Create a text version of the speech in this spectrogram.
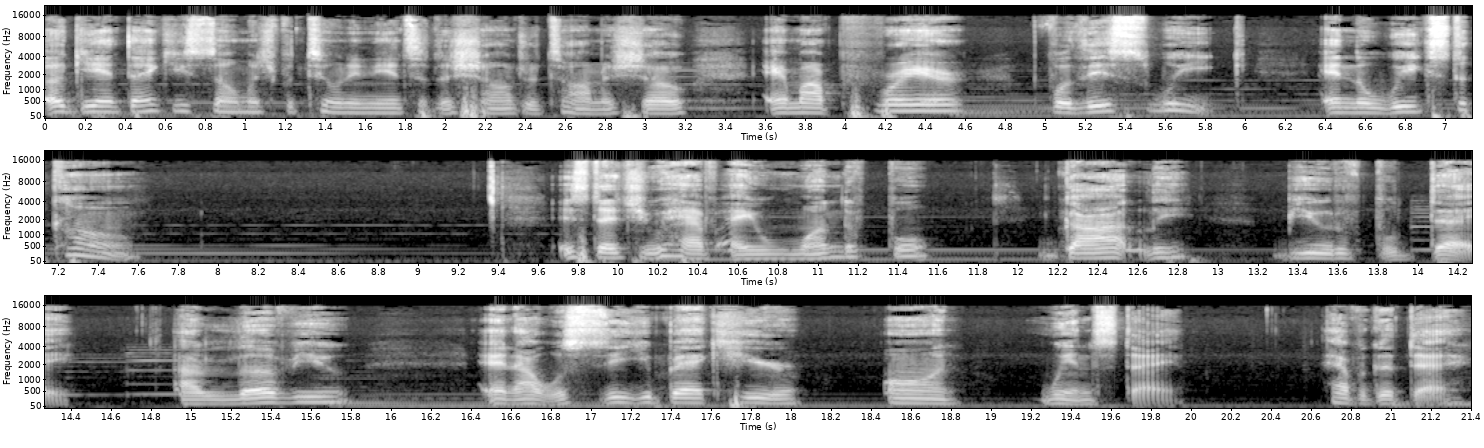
Again, thank you so much for tuning in to the Shandra Thomas Show. And my prayer for this week and the weeks to come is that you have a wonderful, godly, beautiful day. I love you, and I will see you back here on Wednesday. Have a good day.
